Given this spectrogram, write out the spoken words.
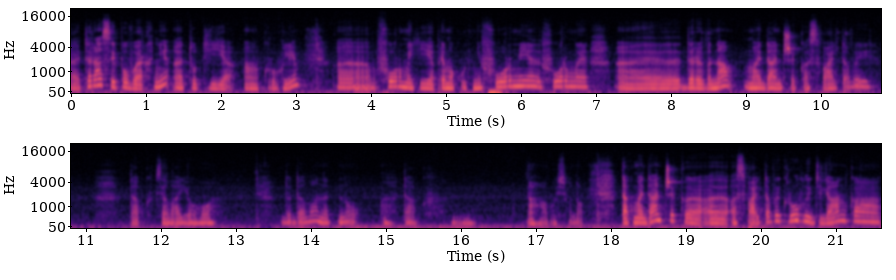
Е, Тераси і поверхні е, тут є е, круглі форми, є прямокутні форми, е, деревина, майданчик асфальтовий. Так, взяла його, додала, ну, так. Ага, ось воно. Так, майданчик асфальтовий, круглий, ділянка,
